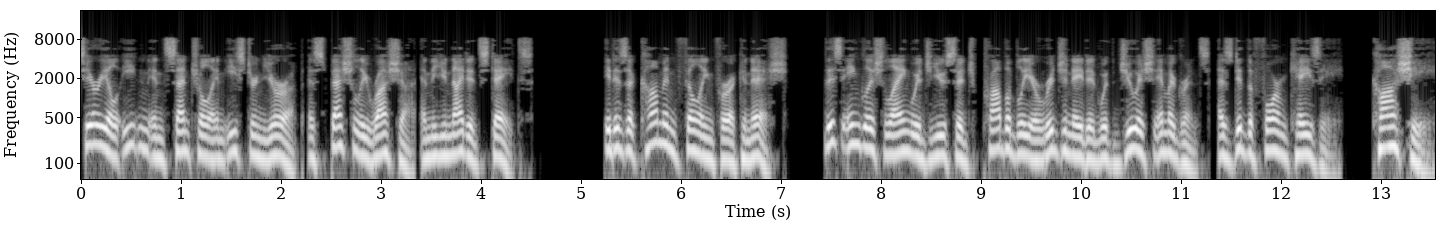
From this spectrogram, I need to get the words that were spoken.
cereal eaten in Central and Eastern Europe especially Russia and the United States. It is a common filling for a knish. This English language usage probably originated with Jewish immigrants, as did the form kazi kashi,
